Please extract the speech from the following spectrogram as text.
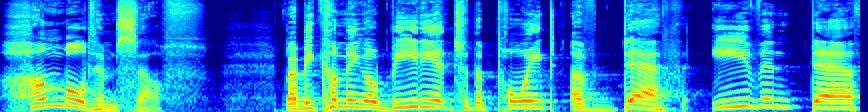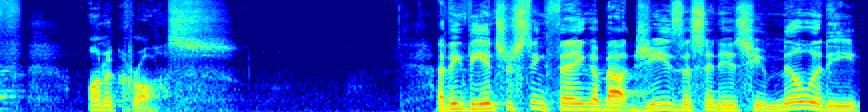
Humbled himself by becoming obedient to the point of death, even death on a cross. I think the interesting thing about Jesus and his humility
